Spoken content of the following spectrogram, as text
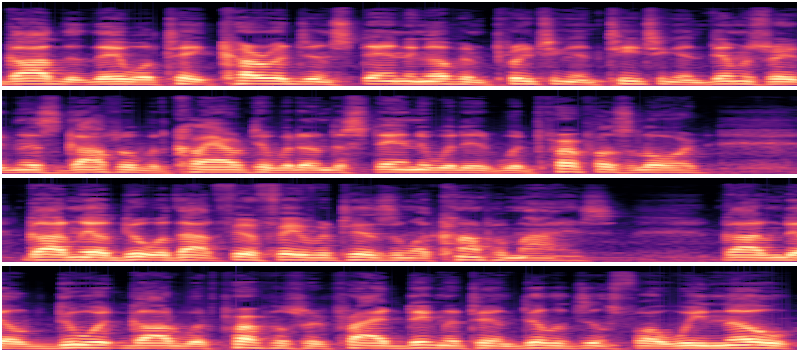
God, that they will take courage in standing up and preaching and teaching and demonstrating this gospel with clarity, with understanding, with it, with purpose, Lord. God, and they'll do it without fear, favoritism, or compromise. God, and they'll do it, God, with purpose, with pride, dignity, and diligence, for we know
